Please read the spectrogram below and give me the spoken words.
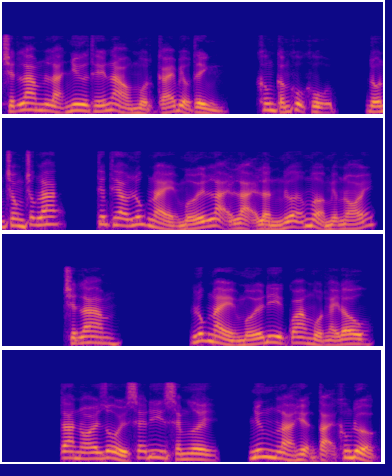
triệt lam là như thế nào một cái biểu tình, không cấm khụ khụ, đốn trong chốc lát, tiếp theo lúc này mới lại lại lần nữa mở miệng nói. Triệt lam, lúc này mới đi qua một ngày đâu. Ta nói rồi sẽ đi xem ngươi, nhưng là hiện tại không được,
